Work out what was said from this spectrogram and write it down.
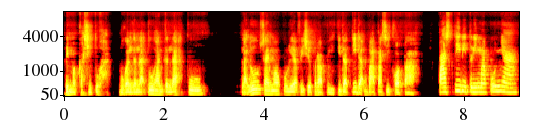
Terima kasih Tuhan. Bukan kehendak Tuhan, kehendakku. Lalu saya mau kuliah fisioterapi. Kita tidak batasi kota. Pasti diterima punya.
